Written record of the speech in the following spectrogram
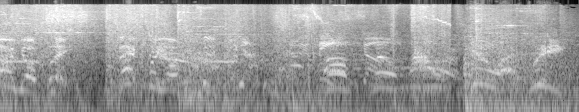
On your place! Back for your position! Of willpower! You are weak!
